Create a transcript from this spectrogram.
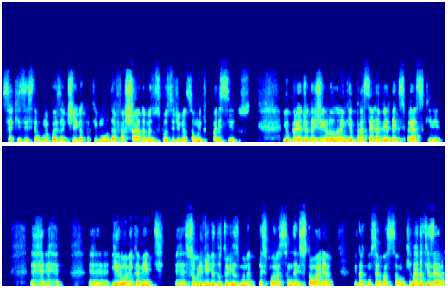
se é que existe alguma coisa antiga, porque muda a fachada, mas os procedimentos são muito parecidos. E o prédio da Engenheiro Lang para a Serra Verde Express, que, é, é, ironicamente, é, sobrevive do turismo, né, da exploração da história e da conservação, que nada fizeram,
